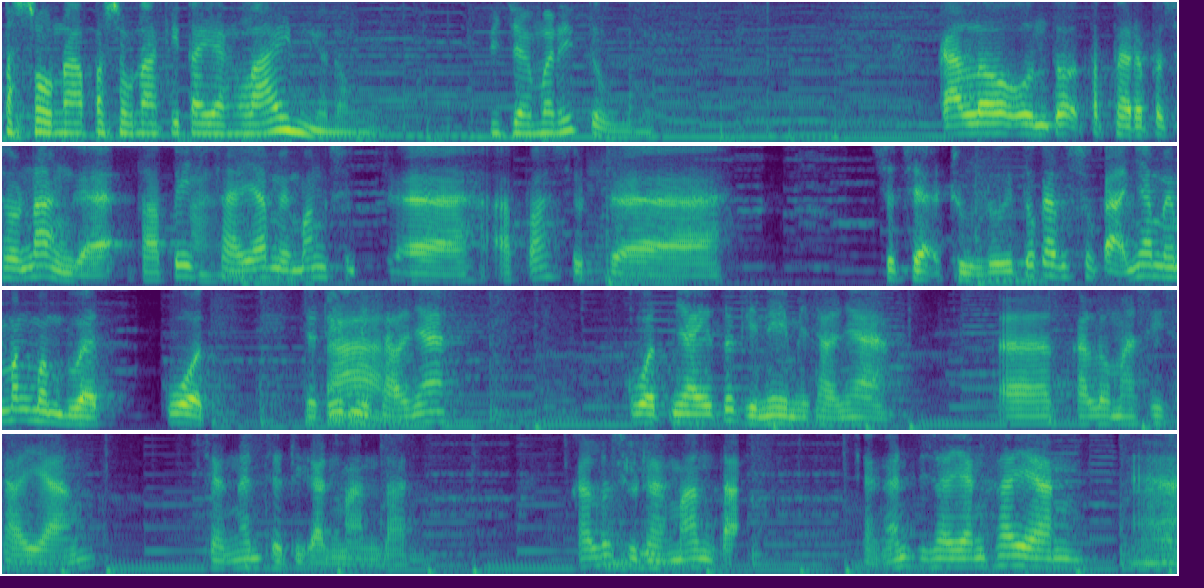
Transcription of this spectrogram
pesona-pesona kita yang lain gitu di zaman itu gitu. Kalau untuk tebar pesona enggak, tapi Ah. saya memang sudah apa sudah sejak dulu itu kan sukanya memang membuat quote. Jadi Ah. misalnya quote-nya itu gini misalnya eh, kalau masih sayang jangan jadikan mantan. Kalau Oh, sudah mantan jangan disayang-sayang. Nah,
